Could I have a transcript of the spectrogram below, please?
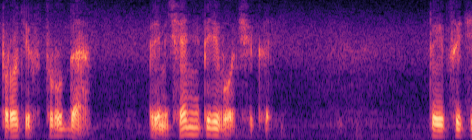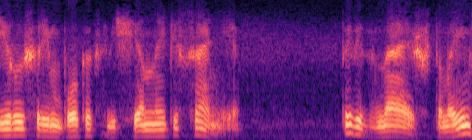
против труда. Примечание переводчика. Ты цитируешь Римбо как священное писание. Ты ведь знаешь, что моим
